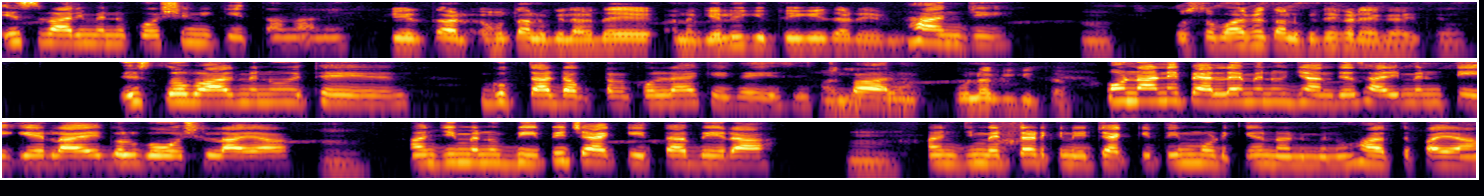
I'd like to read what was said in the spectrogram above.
ਇਸ ਵਾਰੀ ਮੈਨੂੰ ਕੁਝ ਨਹੀਂ ਕੀਤਾ ਉਹਨਾਂ ਨੇ। ਫਿਰ ਹੁਣ ਤੁਹਾਨੂੰ ਕੀ ਲੱਗਦਾ ਇਹ ਅਣਗਹਿਲੀ ਕੀਤੀ ਗਈ ਤੁਹਾਡੇ? ਹਾਂਜੀ। ਹੂੰ। ਉਸ ਤੋਂ ਬਾਅਦ ਫਿਰ ਤੁਹਾਨੂੰ ਕਿੱਥੇ ਖੜਿਆ ਗਿਆ ਇੱਥੇ? ਇਸ ਤੋਂ ਬਾਅਦ ਮੈਨੂੰ ਇੱਥੇ ਗੁਪਤਾ ਡਾਕਟਰ ਕੋਲ ਲੈ ਕੇ ਗਏ ਸੀ ਉਹ- ਉਹਨਾਂ ਕੀ ਕੀਤਾ? ਉਹਨਾਂ ਨੇ ਪਹਿਲੇ ਮੈਨੂੰ ਜਾਂਦੇ ਸਾਰੀ ਮੈਨੂੰ ਟੀਕੇ ਲਾਏ ਗਲੂਕੋਸ਼ ਲਾਇਆ। ਹੂੰ। ਹਾਂਜੀ ਮੈਨੂੰ ਬੀਪੀ ਚੈੱਕ ਕੀਤਾ ਮੇਰਾ ਹੂੰ ਹਾਂਜੀ ਮੇਰੀ ਧੜਕਣੀ ਚੈੱਕ ਕੀਤੀ ਮੁੜ ਕੇ ਉਹਨਾਂ ਨੇ ਮੈਨੂੰ ਹੱਥ ਪਾਇਆ।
